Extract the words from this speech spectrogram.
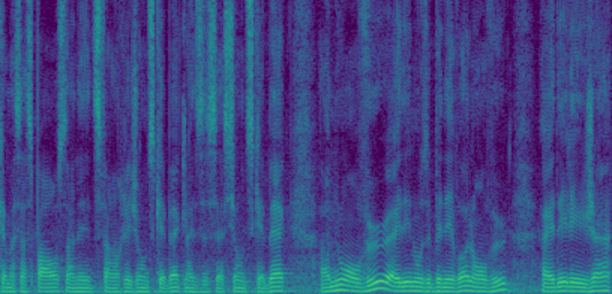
comment ça se passe dans les différentes régions du Québec, dans les associations du Québec. Alors nous, on veut aider nos bénévoles, on veut aider les gens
